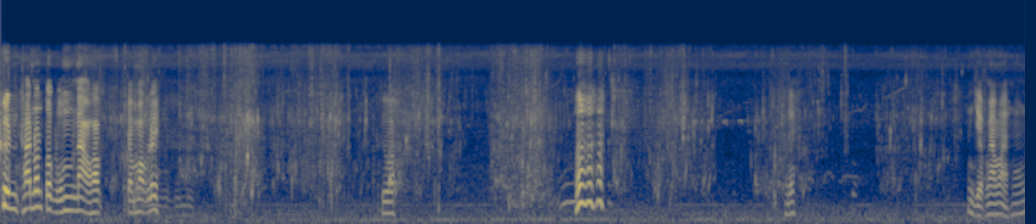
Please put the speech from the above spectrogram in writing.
ขึ้นท่านนนตกหลุมน้ำครับจำมอบเลย คือว่าฮะฮะฮะ เด้มันเหยียบงามอะมัน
